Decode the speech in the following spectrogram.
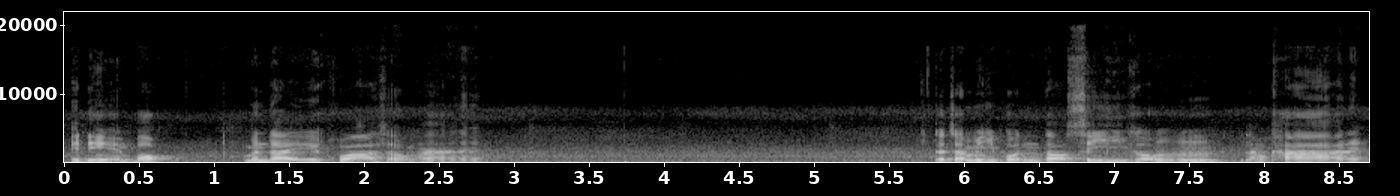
ไอ้นี่บล็อกบันไดควาสออกมานะก็จะมีผลต่อสีของหลังคานะ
